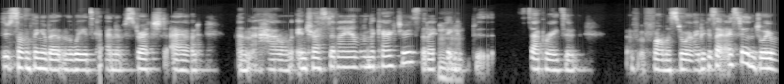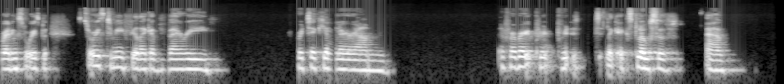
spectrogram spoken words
there's something about the way it's kind of stretched out and how interested I am in the characters that I mm-hmm. think separates it from a story because I, I, still enjoy writing stories, but stories to me feel like a very particular um for a very like explosive uh,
